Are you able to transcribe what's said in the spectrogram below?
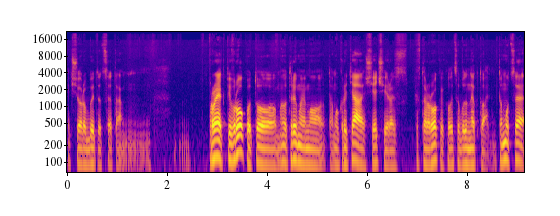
Якщо робити це там проект півроку, то ми отримаємо там укриття ще через півтора роки, коли це буде не актуальним. Тому це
